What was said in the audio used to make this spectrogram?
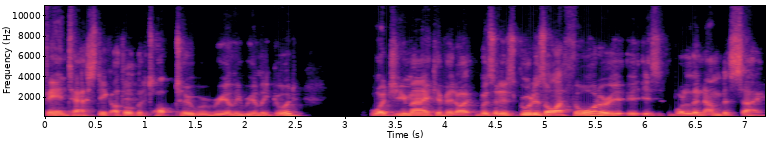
fantastic. I thought the top two were really, really good what do you make of it? Was it as good as I thought, or is what do the numbers say?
